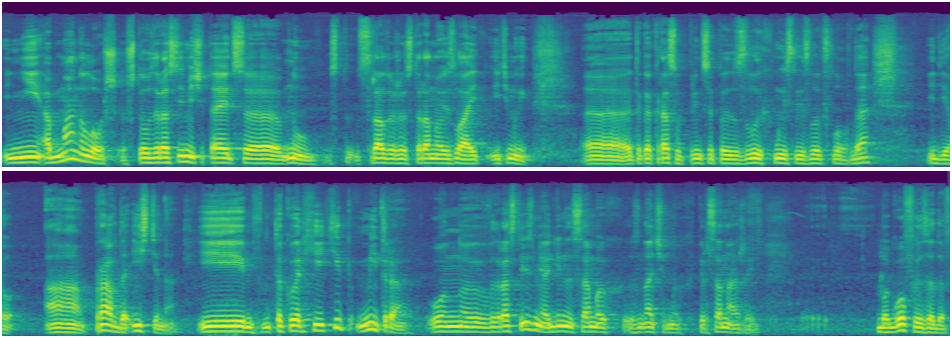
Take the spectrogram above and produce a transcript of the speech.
не обман и ложь, что в зорослизме считается ну, сразу же стороной зла и тьмы, это как раз вот принципы злых мыслей, злых слов да, и дел. А правда, истина. И такой архетип Митра, он в зороастризме один из самых значимых персонажей богов Изодов.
